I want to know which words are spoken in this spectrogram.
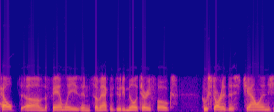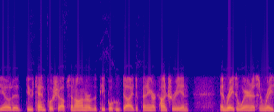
helped, um, the families, and some active duty military folks who started this challenge. You know, to do 10 push-ups in honor of the people who died defending our country and and raise awareness and raise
